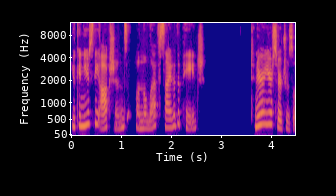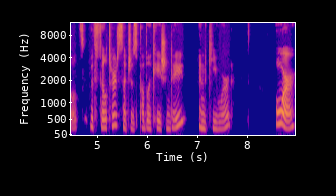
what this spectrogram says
You can use the options on the left side of the page to narrow your search results with filters such as publication date and keyword, or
